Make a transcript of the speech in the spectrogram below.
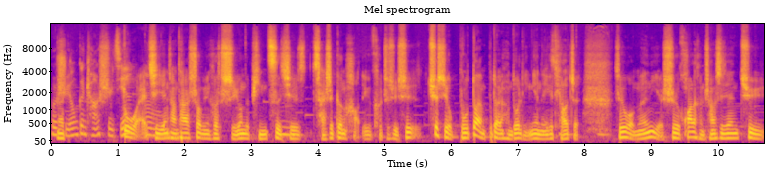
或者使用更长时间，对，去延长它的寿命和使用的频次，其实才是更好的一个可持续。是确实有不断不断有很多理念的一个调整，所以我们也是花了很长时间去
